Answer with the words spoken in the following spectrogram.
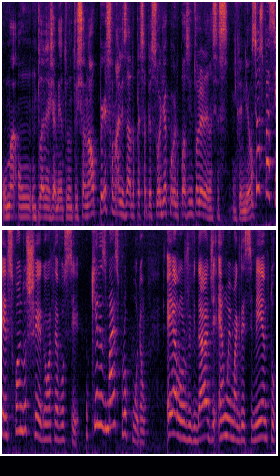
uma, um, um planejamento nutricional personalizado para essa pessoa de acordo com as intolerâncias, entendeu? Os seus pacientes, quando chegam até você, o que eles mais procuram? É a longevidade? É um emagrecimento?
